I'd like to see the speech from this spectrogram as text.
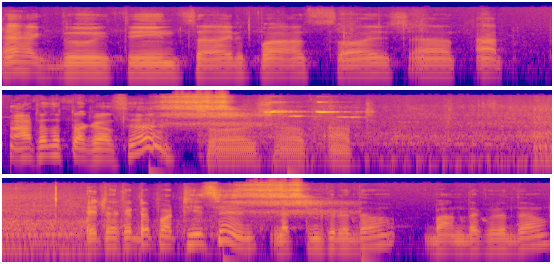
এক, দুই, তিন, চার, পাঁচ, ছয়, সাত, আট। আট হাজার টাকা আছে হ্যাঁ? ছয়, সাত, আট। এই টাকাটা পাঠিয়েছেন? ল্যাপটিন করে দাও, বান্দা করে দাও,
